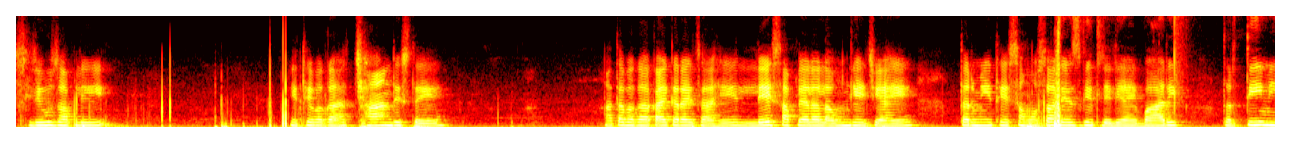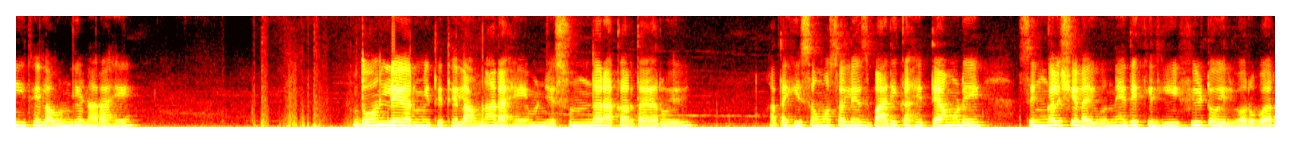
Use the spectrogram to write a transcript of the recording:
स्लीव्ज आपली इथे बघा छान दिसते. आता बघा काय करायचं आहे? लेस आपल्याला लावून घ्यायची आहे. तर मी इथे समोसा लेस घेतलेली आहे बारीक. तर ती मी इथे लावून घेणार आहे. दोन लेयर मी तिथे लावणार आहे म्हणजे सुंदर आकार तयार होईल. आता ही समोसा लेस बारीक आहे त्यामुळे सिंगल शिलाईने देखील ही फिट होईल बरोबर?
